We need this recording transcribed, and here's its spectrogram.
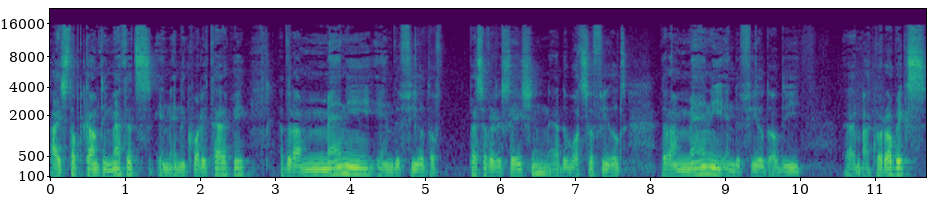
I stopped counting methods in, in aquatic therapy. There are many in the field of passive relaxation, uh, the Watsu field. There are many in the field of the um, aquarobics,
